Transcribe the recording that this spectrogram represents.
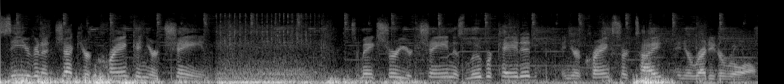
C, you're going to check your crank and your chain to make sure your chain is lubricated and your cranks are tight and you're ready to roll.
